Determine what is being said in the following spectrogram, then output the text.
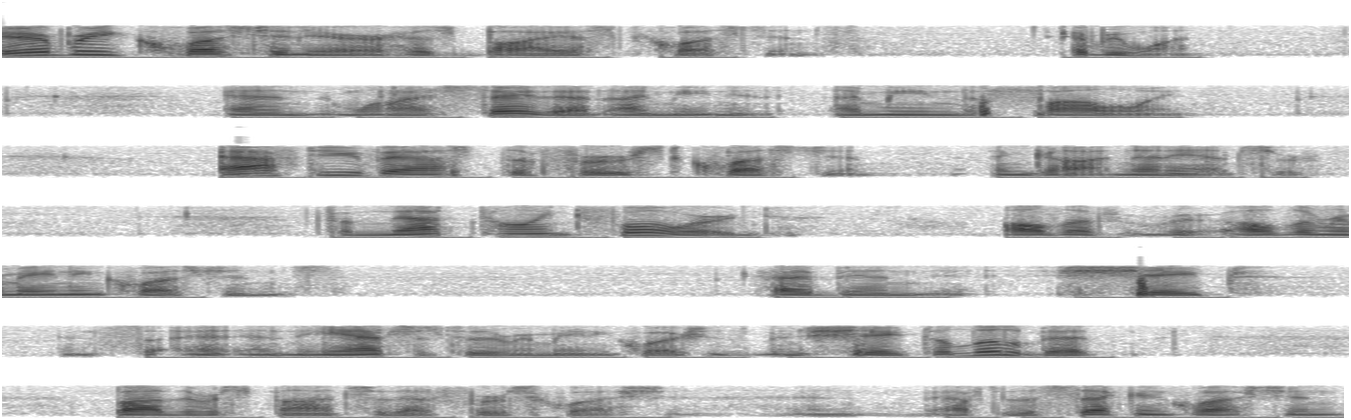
every questionnaire has biased questions. Everyone. And when I say that, I mean I mean the following. After you've asked the first question and gotten an answer, from that point forward, all the all the remaining questions have been shaped, and, and the answers to the remaining questions have been shaped a little bit by the response to that first question. And after the second question,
